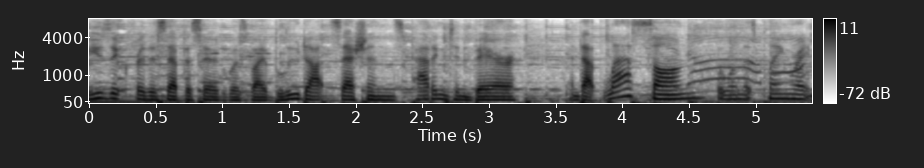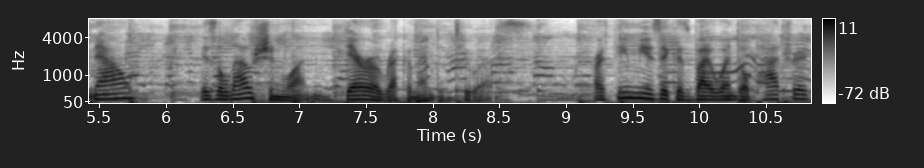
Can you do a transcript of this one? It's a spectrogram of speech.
Music for this episode was by Blue Dot Sessions, Paddington Bear, and that last song, the one that's playing right now, is a Laotian one Dara recommended to us. Our theme music is by Wendell Patrick,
